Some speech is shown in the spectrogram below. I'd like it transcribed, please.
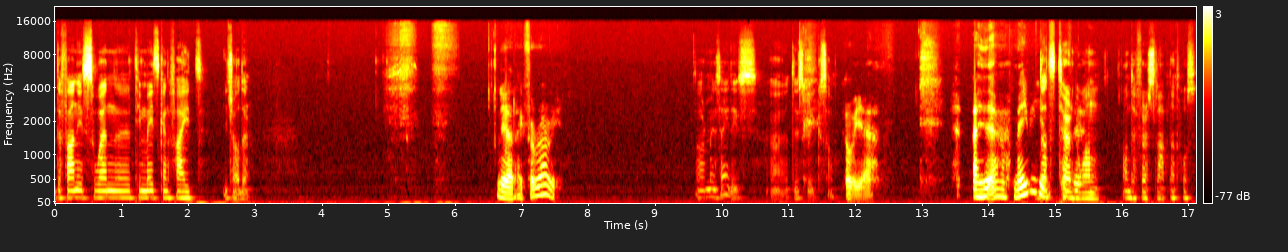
the fun is when uh, teammates can fight each other Yeah, like Ferrari. or Mercedes uh, this week. So Oh yeah. I uh, maybe that's it- turn uh, one on the first lap. That was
